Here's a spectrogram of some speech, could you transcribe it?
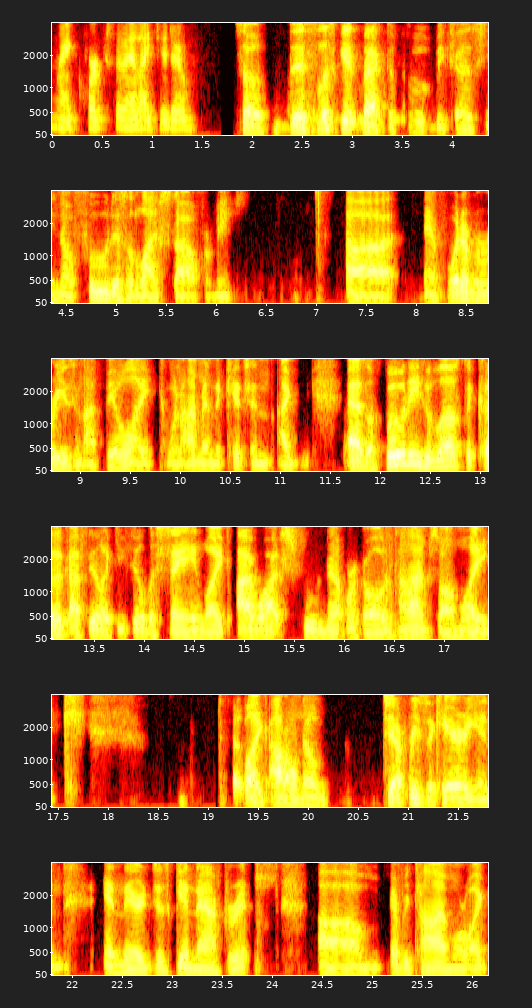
my quirks that I like to do. So this let's get back to food because you know food is a lifestyle for me. Uh, and for whatever reason, I feel like when I'm in the kitchen, I, as a foodie who loves to cook, I feel like you feel the same. Like I watch Food Network all the time, so I'm like, like I don't know, Geoffrey Zakarian in there just getting after it um, every time, or like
